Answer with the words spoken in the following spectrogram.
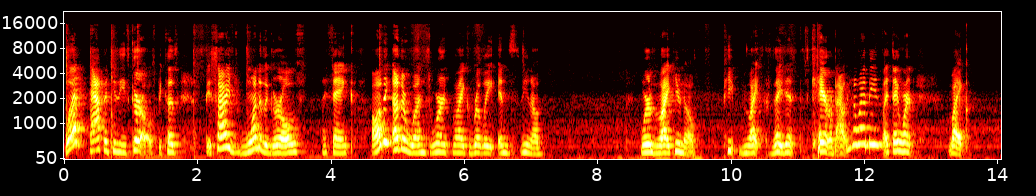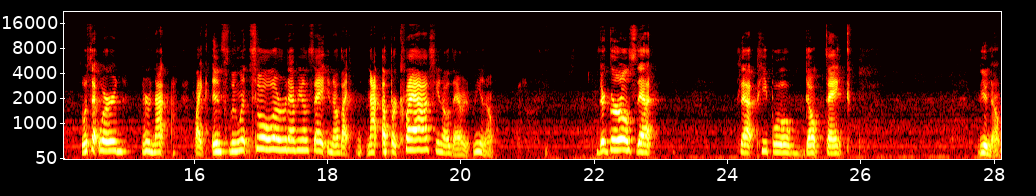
what happened to these girls because besides one of the girls, I think all the other ones weren't like really in, you know, were like, you know, people like they didn't care about. You know what I mean? Like they weren't like what's that word? They're not like influential or whatever you know say, you know, like not upper class, you know, they're you know they're girls that that people don't think you know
